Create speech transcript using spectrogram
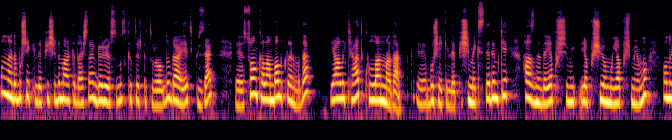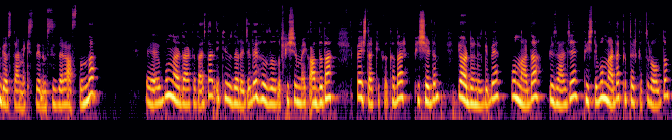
Bunları da bu şekilde pişirdim arkadaşlar. Görüyorsunuz kıtır kıtır oldu. Gayet güzel. E, son kalan balıklarımı da yağlı kağıt kullanmadan e, bu şekilde pişirmek istedim ki haznede yapış, yapışıyor mu yapışmıyor mu onu göstermek istedim sizlere aslında. Ee, bunları da arkadaşlar 200 derecede hızlı hızlı pişirmek adına 5 dakika kadar pişirdim. Gördüğünüz gibi bunlar da güzelce pişti. Bunlar da kıtır kıtır oldu.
